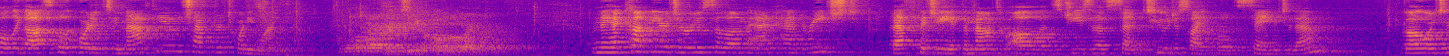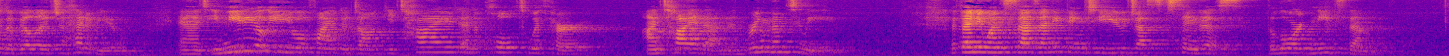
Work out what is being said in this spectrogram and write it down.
Holy Gospel according to Matthew chapter 21. Glory to you, Lord. When they had come near Jerusalem and had reached Bethphage at the Mount of Olives, Jesus sent two disciples, saying to them, Go into the village ahead of you, and immediately you will find a donkey tied and a colt with her. Untie them and bring them to me. If anyone says anything to you, just say this The Lord needs them,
